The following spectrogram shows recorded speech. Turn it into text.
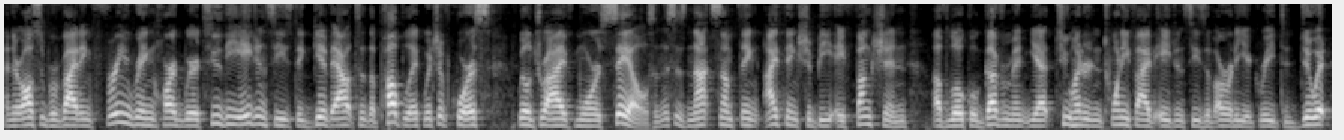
and they're also providing free Ring hardware to the agencies to give out to the public, which of course will drive more sales. And this is not something I think should be a function of local government, yet 225 agencies have already agreed to do it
